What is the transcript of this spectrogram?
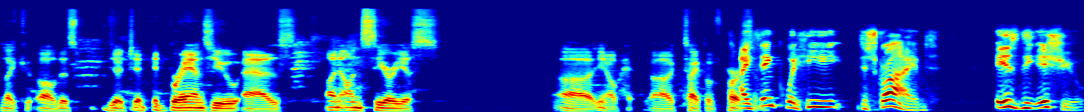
like oh, this it, it brands you as an unserious, uh, you know, uh, type of person. I think what he described is the issue,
